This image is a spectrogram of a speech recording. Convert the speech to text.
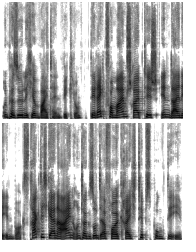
und persönliche Weiterentwicklung. Direkt von meinem Schreibtisch in deine Inbox. Trag dich gerne ein unter gesunderfolgreichtipps.de.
